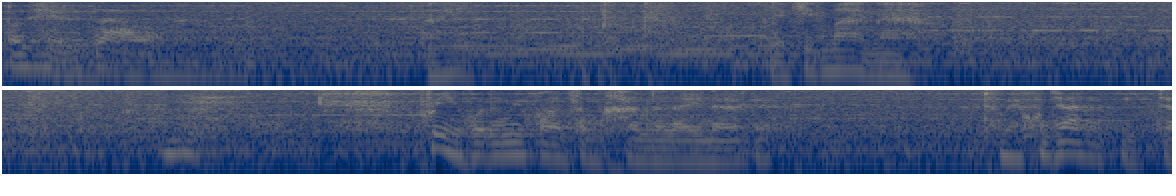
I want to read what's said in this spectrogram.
เป็นต้นเหตุหรือเปล่าเฮ้ยอย่าคิดมากนะ ผู้หญิงคนนั้นมีความสำคัญอะไรนะทำไมคุณย่าถึงติดใจ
